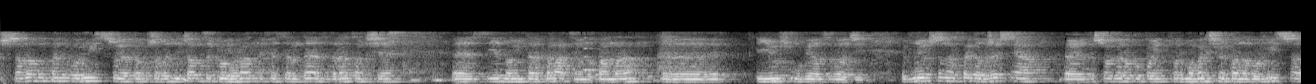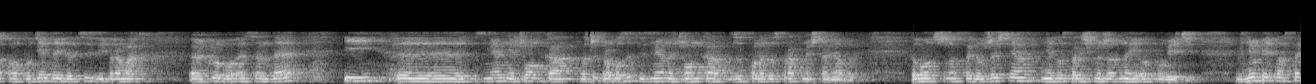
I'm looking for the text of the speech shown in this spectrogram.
Szanowny Panie Burmistrzu, jako przewodniczący klubu radnych SLD zwracam się e, z jedną interpelacją do Pana e, i już mówię o co chodzi. W dniu 13 września e, zeszłego roku poinformowaliśmy Pana Burmistrza o podjętej decyzji w ramach e, klubu SLD i e, zmianie członka, znaczy propozycji zmiany członka w zespole do spraw mieszkaniowych. To było 13 września, nie dostaliśmy żadnej odpowiedzi. W dniu 15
